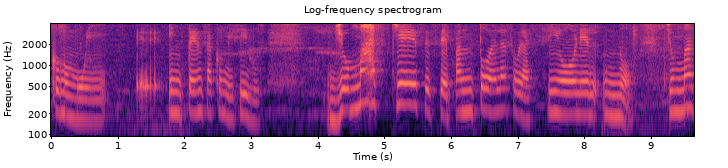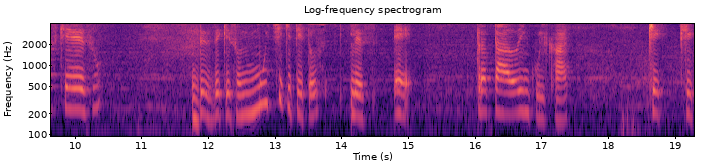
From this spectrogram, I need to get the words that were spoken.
como muy eh, intensa con mis hijos. Yo más que se sepan todas las oraciones, no. Yo más que eso, desde que son muy chiquititos, les he tratado de inculcar que, que-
